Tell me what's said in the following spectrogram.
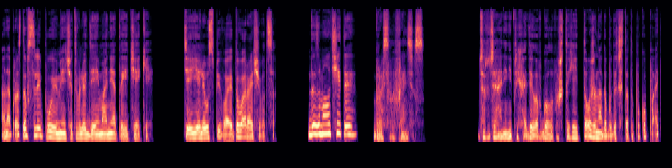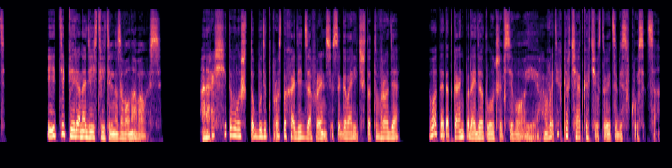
Она просто вслепую мечет в людей монеты и чеки. Те еле успевают уворачиваться. «Да замолчи ты», — бросила Фрэнсис. Джорджиане не приходило в голову, что ей тоже надо будет что-то покупать. И теперь она действительно заволновалась. Она рассчитывала, что будет просто ходить за Фрэнсис и говорить что-то вроде «Вот эта ткань подойдет лучше всего, и в этих перчатках чувствуется безвкусица».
